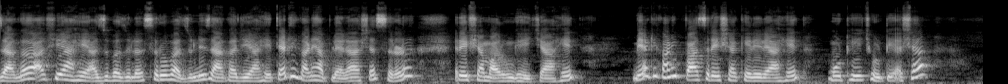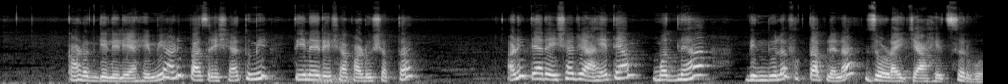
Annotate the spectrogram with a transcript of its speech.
जागा अशी आहे आजूबाजूला सर्व बाजूने जागा जी आहे त्या ठिकाणी आपल्याला अशा सरळ रेषा मारून घ्यायच्या आहेत. मी या ठिकाणी पाच रेषा केलेल्या आहेत. मोठी छोटी अशा काढत गेलेली आहे मी आणि पाच रेषा तुम्ही तीनही रेषा काढू शकता आणि त्या रेषा ज्या आहेत त्या मधल्या बिंदूला फक्त आपल्याला जोडायच्या आहेत सर्व.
